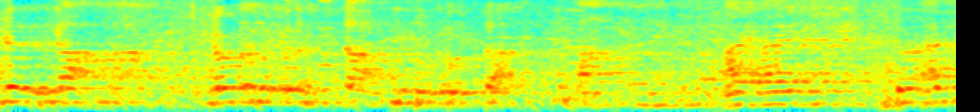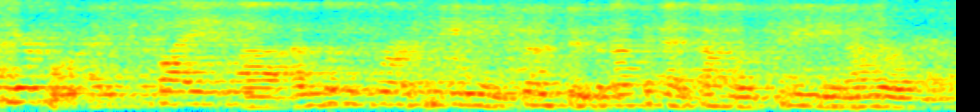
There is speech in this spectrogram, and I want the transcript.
Good, stop. Normally I stop, people will stop. Um, I, I, so at the airport, I, buy, uh, I was looking for a Canadian swimsuit. The best thing I found was Canadian underwear.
